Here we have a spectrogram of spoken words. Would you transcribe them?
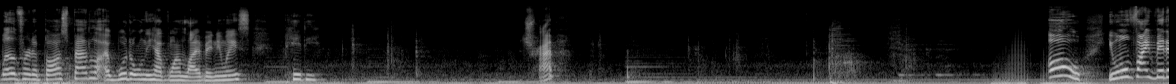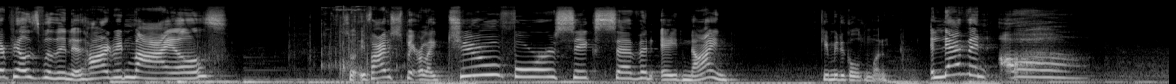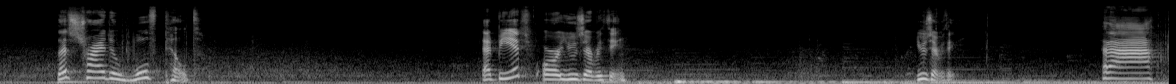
Well, for the boss battle, I would only have one life anyways. Pity. Trap? Oh, you won't find bitter pills within a hundred miles. So if I spare like two, four, six, seven, eight, nine. Give me the golden one. 11! Oh! Let's try the wolf pelt. That be it? Or use everything? Use everything. Ta-da!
